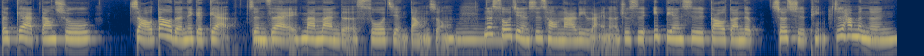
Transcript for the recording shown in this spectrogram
，The Gap 当初找到的那个 Gap 正在慢慢的缩减当中。嗯，那缩减是从哪里来呢？就是一边是高端的。奢侈品就是他们能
